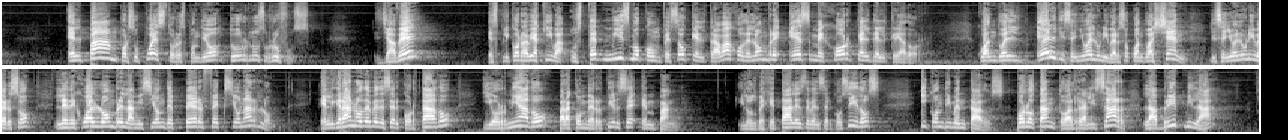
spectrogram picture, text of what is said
El pan, por supuesto, respondió Turnus Rufus. Ya ve, explicó Rabbi Akiva, usted mismo confesó que el trabajo del hombre es mejor que el del creador. Cuando él, él diseñó el universo, cuando Hashem diseñó el universo, le dejó al hombre la misión de perfeccionarlo. El grano debe de ser cortado y horneado para convertirse en pan. Y los vegetales deben ser cocidos y condimentados. Por lo tanto, al realizar la Brit Milá,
